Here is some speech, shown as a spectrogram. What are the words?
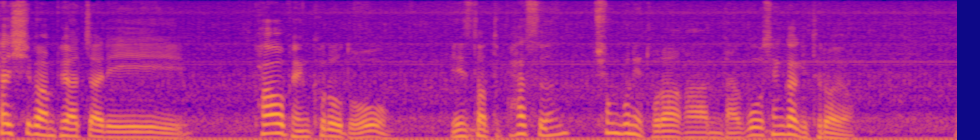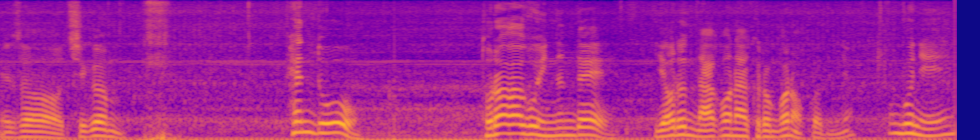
80A짜리 파워뱅크로도 인스턴트 팟은 충분히 돌아간다고 생각이 들어요. 그래서 지금 팬도 돌아가고 있는데 열은 나거나 그런 건 없거든요. 충분히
